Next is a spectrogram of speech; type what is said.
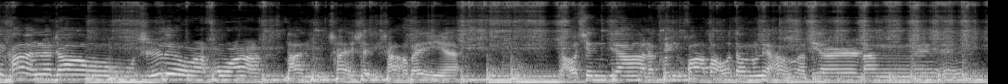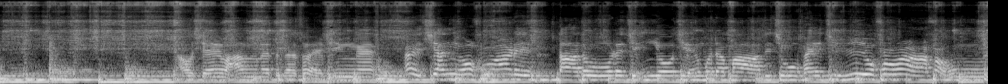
你看了招石榴花，蓝菜身上背呀。老仙家那葵花宝灯两边楞哎，老仙王那得罪兵哎，哎前有花的大肚的，近有金，我这马的就配菊花红哎。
